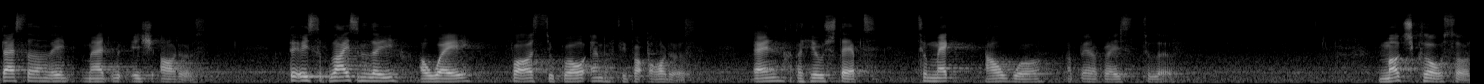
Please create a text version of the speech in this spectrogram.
that met with each other. There is surprisingly a way for us to grow empathy for others and a huge step to make our world a better place to live. Much closer,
